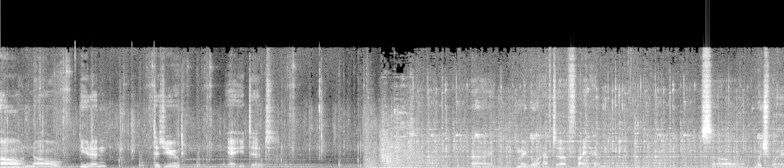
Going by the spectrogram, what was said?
Oh no. You didn't. Did you? Yeah, you did. Alright. Maybe we'll have to fight him. So, which way?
